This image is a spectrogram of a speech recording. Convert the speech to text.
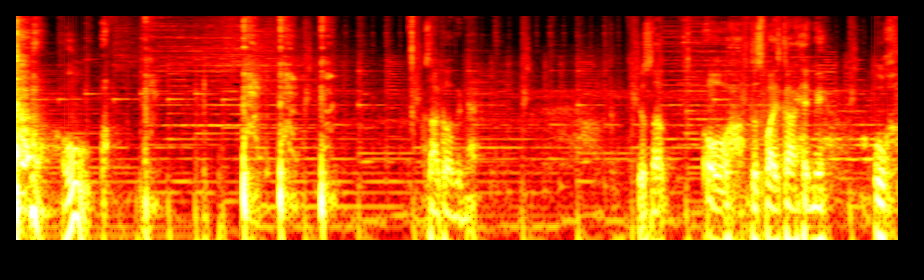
oh. it's not COVID, man. Just up. Oh, the spice can't hit me. Oh.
